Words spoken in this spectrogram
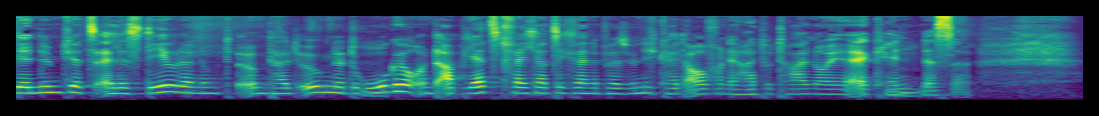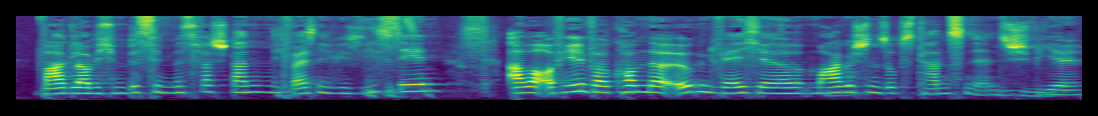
der nimmt jetzt LSD oder nimmt irgend halt irgendeine Droge und ab jetzt fächert sich seine Persönlichkeit auf und er hat total neue Erkenntnisse war, glaube ich, ein bisschen missverstanden. Ich weiß nicht, wie Sie es sehen. Aber auf jeden Fall kommen da irgendwelche magischen Substanzen ins Spiel.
